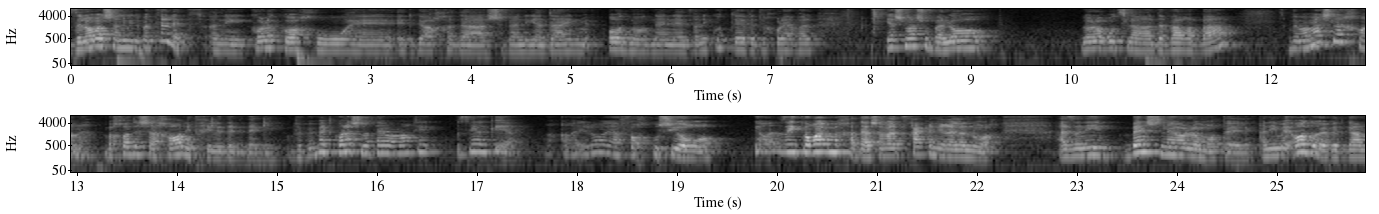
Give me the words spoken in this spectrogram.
זה לא אומר שאני מתבטלת, אני, כל הכוח הוא אה, אתגר חדש, ואני עדיין מאוד מאוד נהנית, ואני כותבת וכולי, אבל יש משהו בלא, לא לרוץ לדבר הבא, וממש לאחרונה, בחודש האחרון התחיל לדגדג לי. ובאמת, כל השנתיים אמרתי, זה יגיע, הרי לא יהפוך כושי אורו. זה יתעורר מחדש, אבל את צריכה כנראה לנוח. אז אני בין שני העולמות האלה. אני מאוד אוהבת גם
